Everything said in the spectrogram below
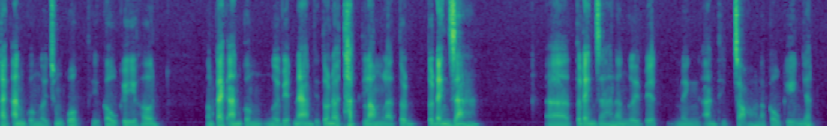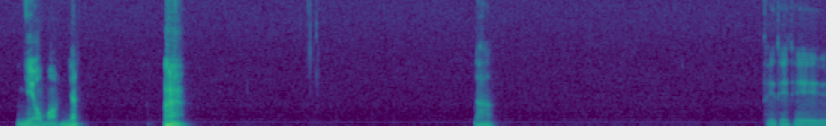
Cách ăn của người Trung Quốc thì cầu kỳ hơn. Còn cách ăn của người Việt Nam thì tôi nói thật lòng là tôi tôi đánh giá à, tôi đánh giá là người Việt mình ăn thịt chó là cầu kỳ nhất nhiều món nhất. Đó. Thì thì thì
